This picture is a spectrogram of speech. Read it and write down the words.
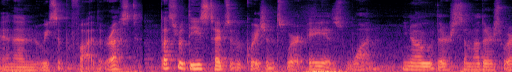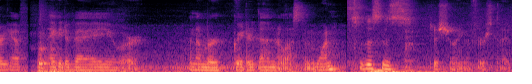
And then we simplify the rest. That's for these types of equations where a is 1. You know, there's some others where you have negative a or a number greater than or less than 1. So this is just showing the first type.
